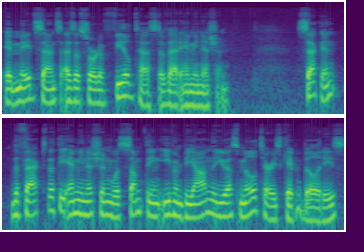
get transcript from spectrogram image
it made sense as a sort of field test of that ammunition. Second, the fact that the ammunition was something even beyond the U.S. military's capabilities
